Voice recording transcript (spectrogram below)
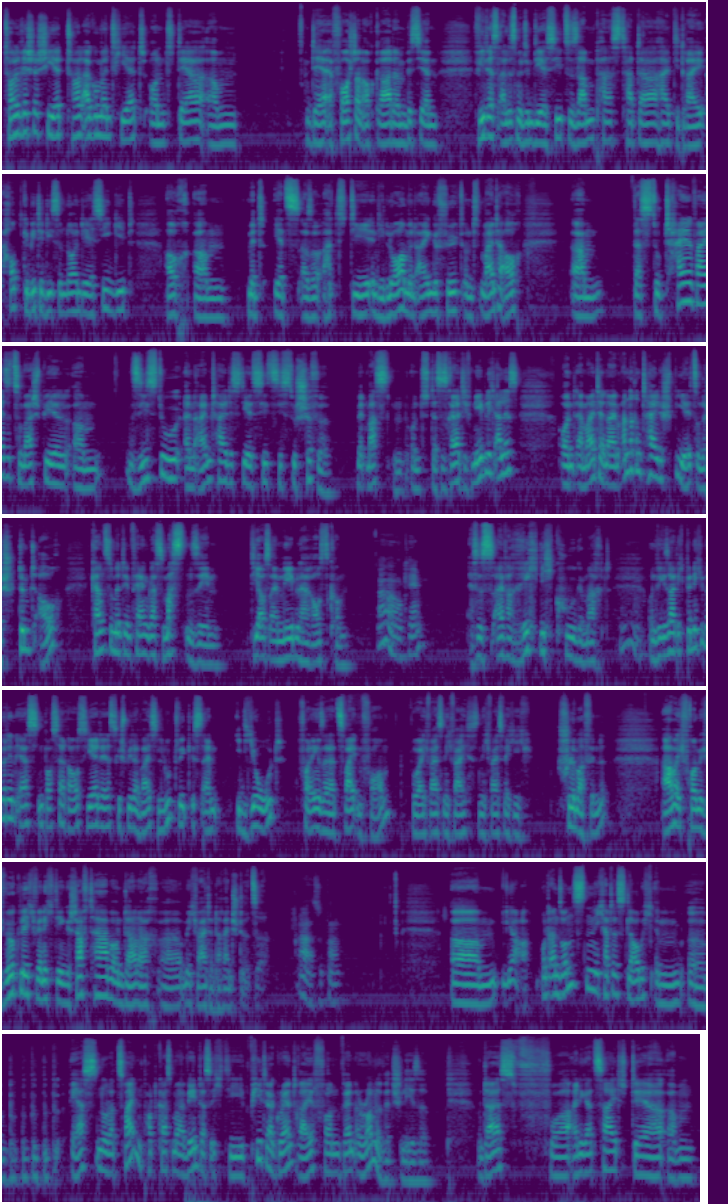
toll recherchiert, toll argumentiert und der, ähm, der erforscht dann auch gerade ein bisschen, wie das alles mit dem DLC zusammenpasst, hat da halt die drei Hauptgebiete, die es im neuen DLC gibt, auch ähm, mit jetzt, also hat die in die Lore mit eingefügt und meinte auch, ähm, dass du teilweise zum Beispiel ähm, siehst du in einem Teil des DLCs siehst du Schiffe mit Masten und das ist relativ neblig alles. Und er meinte in einem anderen Teil des Spiels, und das stimmt auch, kannst du mit dem Fernglas Masten sehen, die aus einem Nebel herauskommen. Ah, okay. Es ist einfach richtig cool gemacht. Mhm. Und wie gesagt, ich bin nicht über den ersten Boss heraus. Jeder, der das gespielt hat, weiß, Ludwig ist ein Idiot, vor allem in seiner zweiten Form. Wobei ich weiß nicht, weiß, nicht weiß, welche ich schlimmer finde. Aber ich freue mich wirklich, wenn ich den geschafft habe und danach äh, mich weiter da rein stürze. Ah, super. Ähm, ja, und ansonsten, ich hatte es, glaube ich, im äh, ersten oder zweiten Podcast mal erwähnt, dass ich die Peter Grant-Reihe von Ben Aronovich lese. Und da ist vor einiger Zeit der, ähm,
